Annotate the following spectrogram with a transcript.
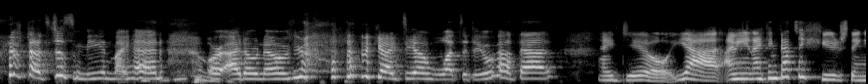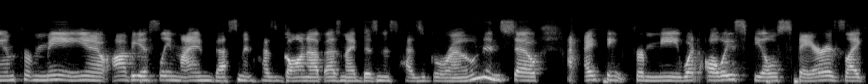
if that's just me in my head, or I don't know if you have the idea of what to do about that. I do. Yeah. I mean, I think that's a huge thing. And for me, you know, obviously my investment has gone up as my business has grown. And so I think for me, what always feels fair is like,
